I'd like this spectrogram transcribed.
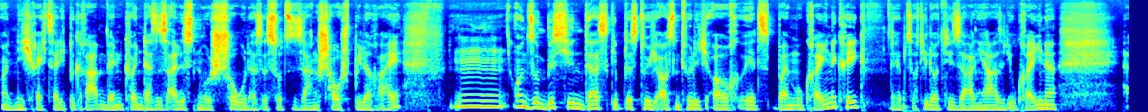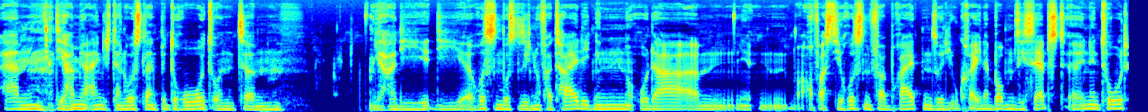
und nicht rechtzeitig begraben werden können, das ist alles nur Show. Das ist sozusagen Schauspielerei. Mm, und so ein bisschen das gibt es durchaus natürlich auch jetzt beim Ukraine-Krieg. Da gibt es auch die Leute, die sagen, ja, also die Ukraine, ähm, die haben ja eigentlich dann Russland bedroht und ähm, ja, die, die Russen mussten sich nur verteidigen oder ähm, auch was die Russen verbreiten, so die Ukrainer bomben sich selbst äh, in den Tod.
